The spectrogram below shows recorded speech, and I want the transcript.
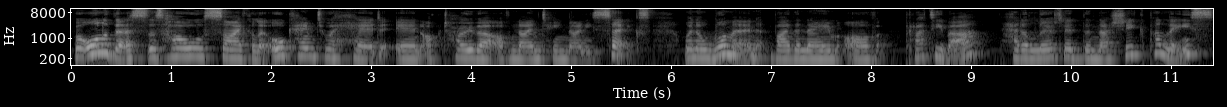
But all of this, this whole cycle, it all came to a head in October of 1996 when a woman by the name of Pratibha had alerted the Nashik police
